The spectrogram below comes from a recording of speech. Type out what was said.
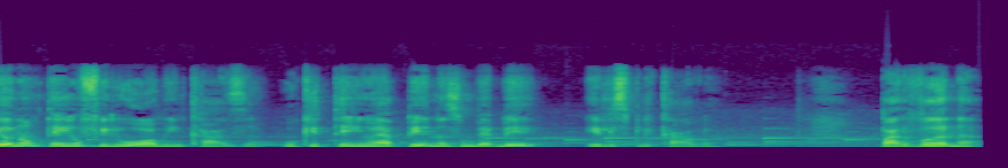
Eu não tenho filho homem em casa. O que tenho é apenas um bebê, ele explicava. Parvana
